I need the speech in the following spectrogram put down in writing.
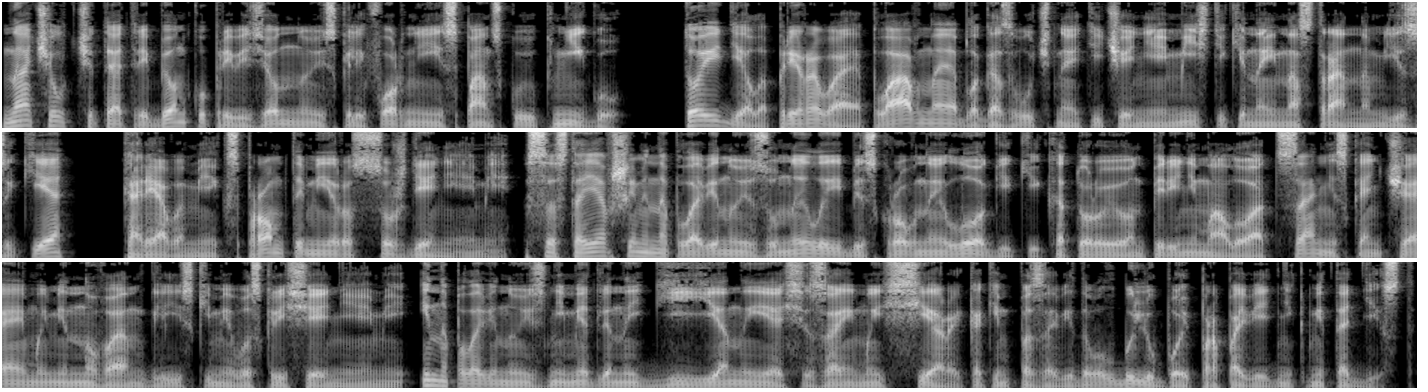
начал читать ребенку привезенную из Калифорнии испанскую книгу, то и дело прерывая плавное, благозвучное течение мистики на иностранном языке корявыми экспромтами и рассуждениями, состоявшими наполовину из унылой и бескровной логики, которую он перенимал у отца нескончаемыми новоанглийскими воскресениями, и наполовину из немедленной гиены и осязаемой серы, каким позавидовал бы любой проповедник-методист.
